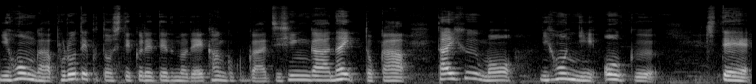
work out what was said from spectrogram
日本がプロテクトしてくれてるので韓国が地震がないとか台風も日本に多く来て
